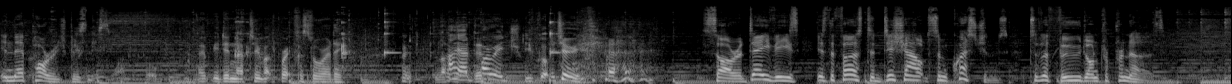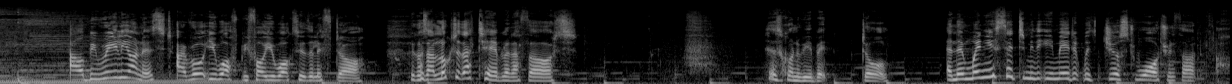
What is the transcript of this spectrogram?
in their porridge business. Wonderful. Hope you didn't have too much breakfast already. I had porridge. You've got Did you? Sara Davies is the first to dish out some questions to the food entrepreneurs. I'll be really honest, I wrote you off before you walked through the lift door. Because I looked at that table and I thought, this is going to be a bit dull. And then when you said to me that you made it with just water, I thought, oh,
